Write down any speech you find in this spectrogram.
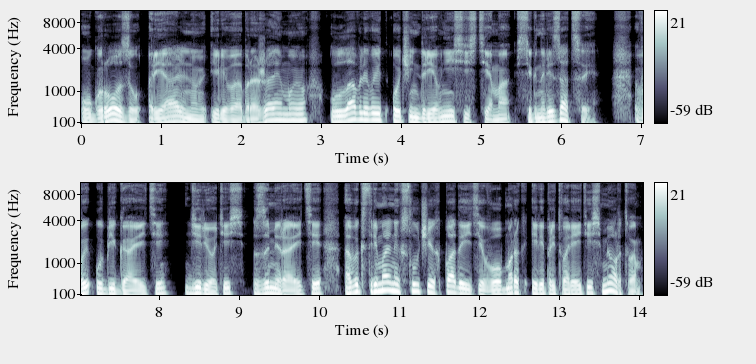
Угрозу, реальную или воображаемую, улавливает очень древняя система сигнализации. Вы убегаете, деретесь, замираете, а в экстремальных случаях падаете в обморок или притворяетесь мертвым,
